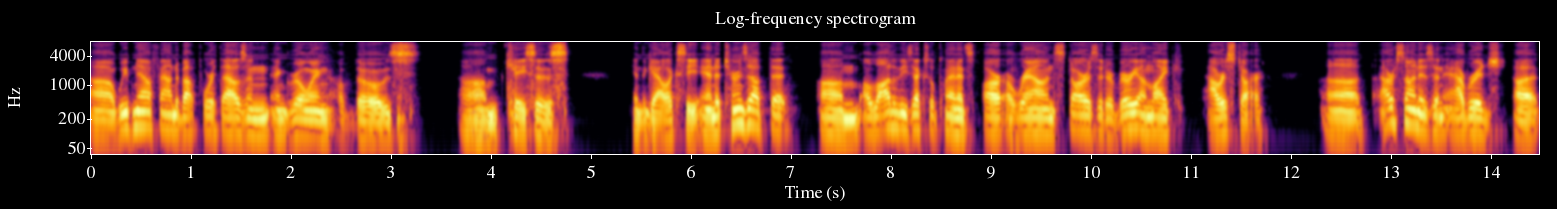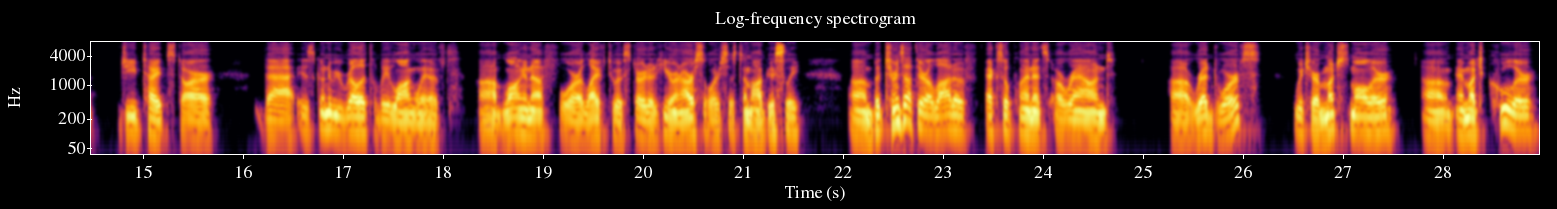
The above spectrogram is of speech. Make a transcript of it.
uh, we've now found about 4,000 and growing of those um, cases in the galaxy, and it turns out that um, a lot of these exoplanets are around stars that are very unlike our star. Uh, our sun is an average uh, G-type star that is going to be relatively long-lived, um, long enough for life to have started here in our solar system, obviously. Um, but turns out there are a lot of exoplanets around uh, red dwarfs, which are much smaller um, and much cooler,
